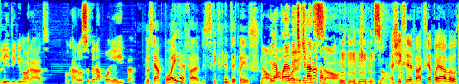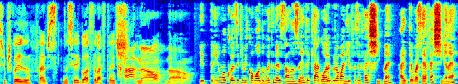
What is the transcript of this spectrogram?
Lido e ignorado. Ô, Carol, super apoio aí, tá? Você apoia, Fábio? O que você quer dizer com isso? Não, Ele apoia a minha indignação. indignação. indignação. Achei que você ia falar que você apoiava outro tipo de coisa, Fábio. Você gosta bastante. Ah, não, não. E tem uma coisa que me incomoda muito nesses anos 90, que agora virou mania fazer festinha, né? Aí vai sair a festinha, né?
